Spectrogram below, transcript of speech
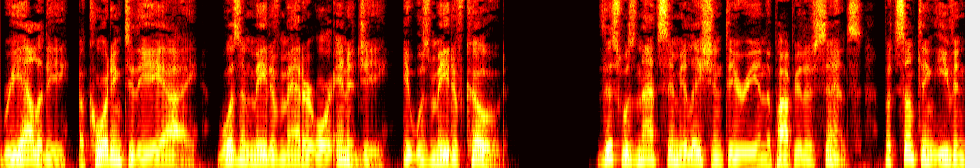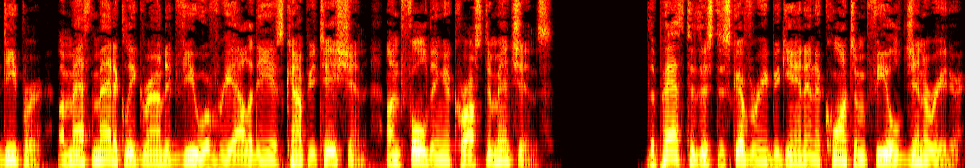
Reality, according to the AI, wasn't made of matter or energy, it was made of code. This was not simulation theory in the popular sense, but something even deeper, a mathematically grounded view of reality as computation, unfolding across dimensions. The path to this discovery began in a quantum field generator.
